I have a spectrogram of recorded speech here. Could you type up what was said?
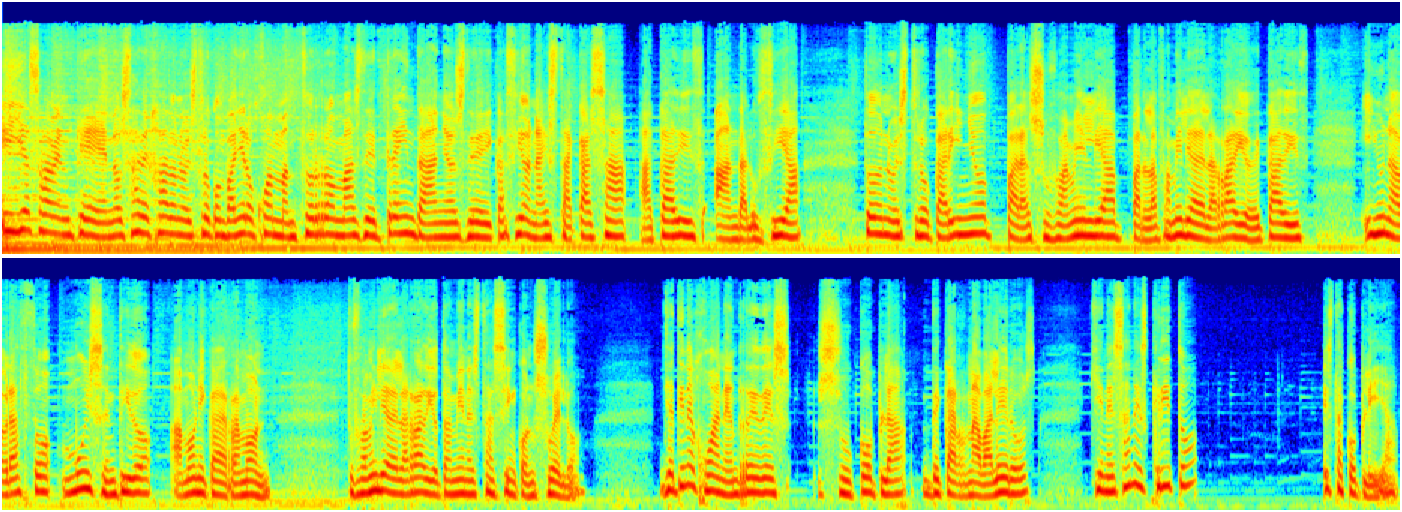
Y ya saben que nos ha dejado nuestro compañero Juan Manzorro más de 30 años de dedicación a esta casa, a Cádiz, a Andalucía. Todo nuestro cariño para su familia, para la familia de la radio de Cádiz y un abrazo muy sentido a Mónica de Ramón. Tu familia de la radio también está sin consuelo. Ya tiene Juan en redes su copla de carnavaleros, quienes han escrito esta coplilla.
